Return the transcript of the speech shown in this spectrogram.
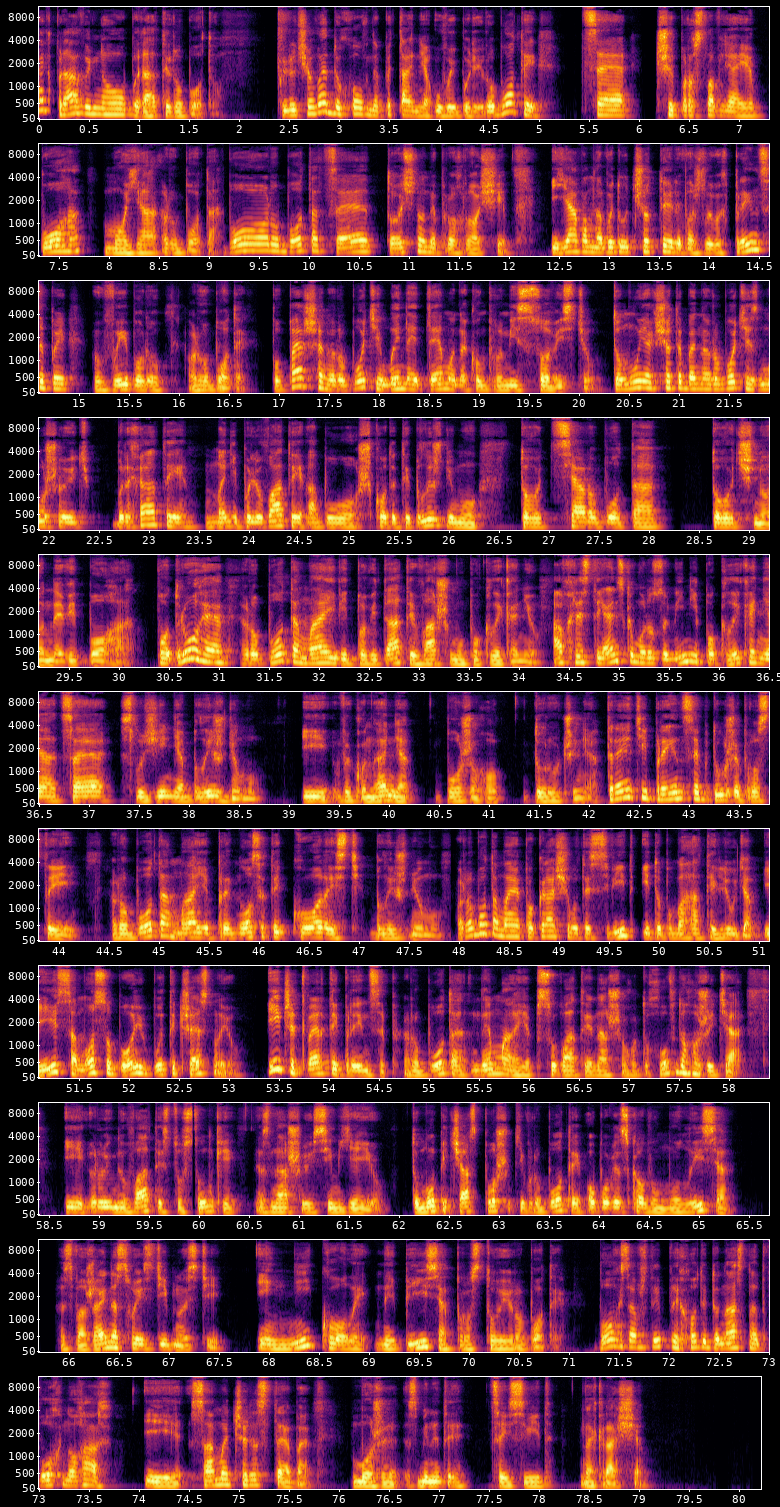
Як правильно обирати роботу? Ключове духовне питання у виборі роботи це чи прославляє Бога моя робота. Бо робота це точно не про гроші. І я вам наведу чотири важливих принципи вибору роботи. По-перше, на роботі ми не йдемо на компроміс з совістю. Тому, якщо тебе на роботі змушують брехати, маніпулювати або шкодити ближньому, то ця робота точно не від Бога. По-друге, робота має відповідати вашому покликанню. А в християнському розумінні покликання це служіння ближньому і виконання Божого доручення. Третій принцип дуже простий: робота має приносити користь ближньому. Робота має покращувати світ і допомагати людям, і само собою бути чесною. І четвертий принцип: робота не має псувати нашого духовного життя і руйнувати стосунки з нашою сім'єю. Тому під час пошуків роботи обов'язково молися, зважай на свої здібності і ніколи не бійся простої роботи. Бог завжди приходить до нас на двох ногах, і саме через тебе може змінити цей світ на краще.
